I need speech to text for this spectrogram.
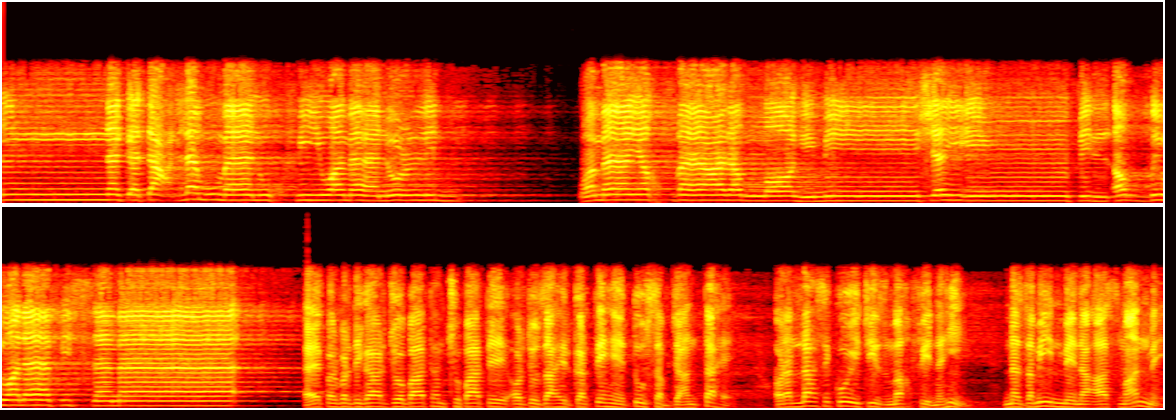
إنك تعلم ما نخفي وما نعلن وما يخفى على الله من شيء في الأرض ولا في السماء اے پروردگار، جو بات ہم چھپاتے اور جو ظاہر کرتے ہیں، تو سب جانتا ہے، اور اللہ سے کوئی چیز مخفی نہیں، نہ زمین میں، نہ آسمان میں۔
